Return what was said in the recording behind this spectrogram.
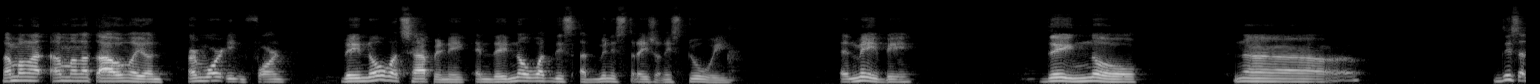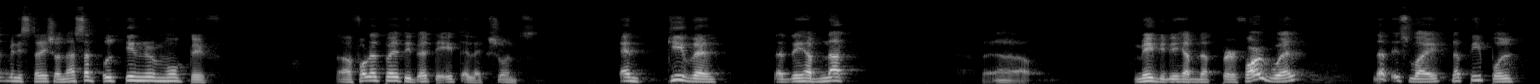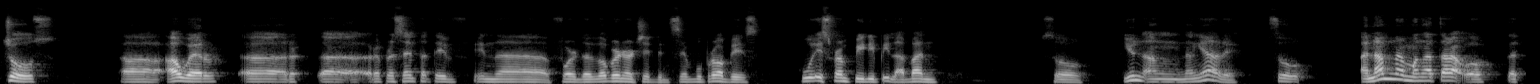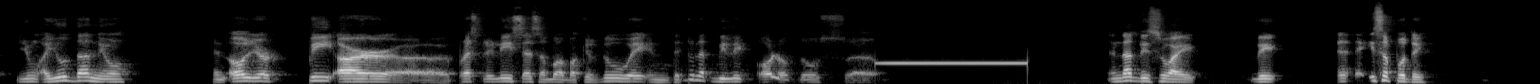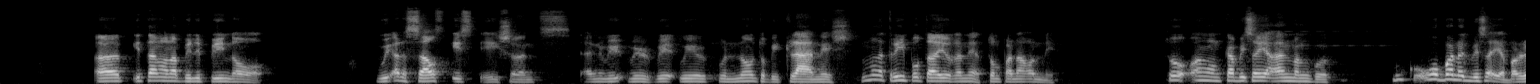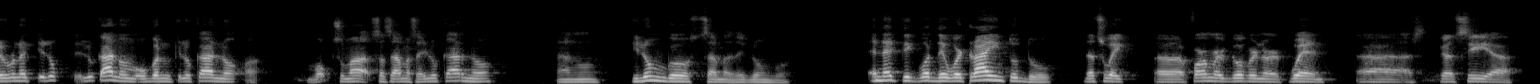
ang mga, ang mga tao ngayon are more informed. They know what's happening and they know what this administration is doing. And maybe they know na this administration has an ulterior motive uh, for the 2028 elections. And given that they have not, uh, maybe they have not performed well, that is why the people chose uh, our uh, uh, representative in uh, for the governorship in Cebu province who is from PDP Laban. So, yun ang nangyari. So, alam ng mga tao that yung ayuda nyo and all your PR uh, press releases about what you're doing and they do not believe all of those uh, and that is why they eh, isa po di uh, kita nga na Pilipino we are Southeast Asians and we we we we're known to be clannish. Mga tripo tayo kanina itong panahon eh. So ang kabisayaan man ko, kung ba nagbisaya, pareho nag Ilocano, uban Ilocano, mo suma sasama sa Ilocano, ang Ilonggo sama sa Ilonggo. And I think what they were trying to do, that's why uh, former Governor Gwen uh, Garcia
